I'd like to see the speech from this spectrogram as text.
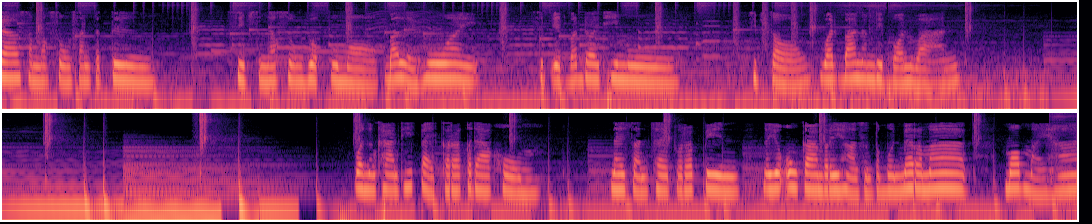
9. สำนักสงฆ์สันปะตึง 10. สำนักสงฆ์บวกปูหมอก บ้านไหลห้วย 11. วัดดอยทีมู 12. วัดบ้านน้ำดิบบอนหวาน วันอังคารที่ 8 กรกฎาคม นายสัญชัยปรปินนายกองค์การบริหารส่วนตำบลแม่ระมาดมอบหมายให้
